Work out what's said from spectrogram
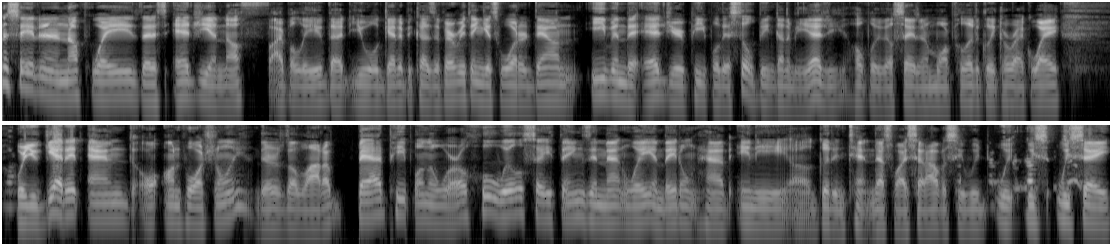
to say it in enough ways that it's edgy enough, I believe, that you will get it because if everything gets watered down, even the edgier people, they're still being to be edgy. Hopefully, they'll say it in a more politically correct way Where you get it. And unfortunately, there's a lot of bad people in the world who will say things in that way and they don't have any uh, good intent. And that's why I said, obviously, we, we, we, we say,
